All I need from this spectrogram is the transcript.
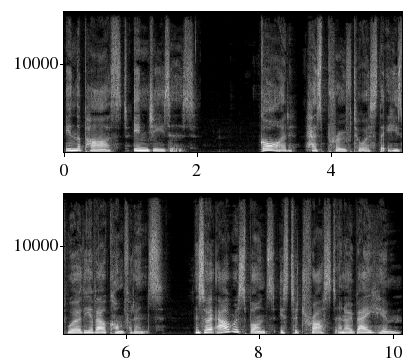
in the past in Jesus. God has proved to us that He's worthy of our confidence. And so our response is to trust and obey Him.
